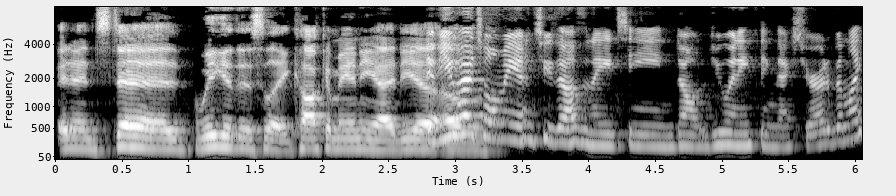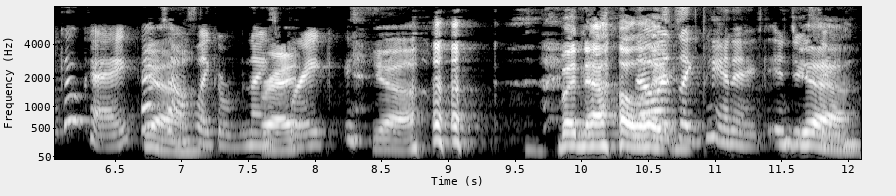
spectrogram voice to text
and instead, we get this like cockamamie idea. If you of, had told me in 2018, don't do anything next year, I'd have been like, okay, that yeah, sounds like a nice right? break. Yeah. but now, now like, it's like panic inducing. Yeah,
